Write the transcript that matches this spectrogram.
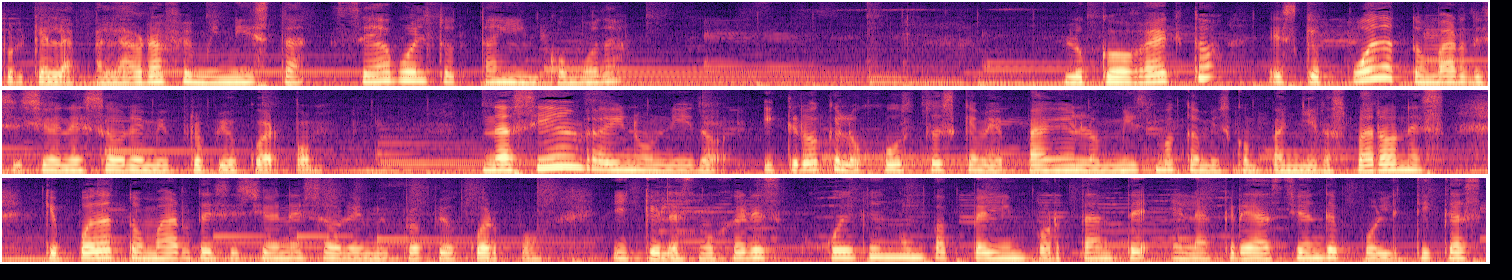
porque la palabra feminista se ha vuelto tan incómoda. Lo correcto es que pueda tomar decisiones sobre mi propio cuerpo. Nací en Reino Unido y creo que lo justo es que me paguen lo mismo que mis compañeros varones, que pueda tomar decisiones sobre mi propio cuerpo y que las mujeres jueguen un papel importante en la creación de políticas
